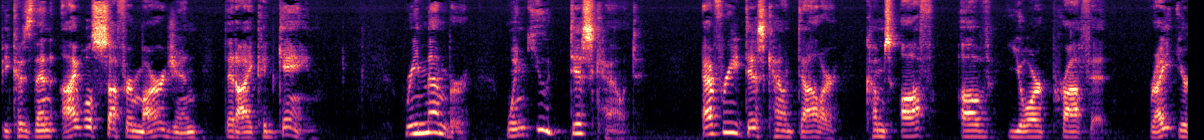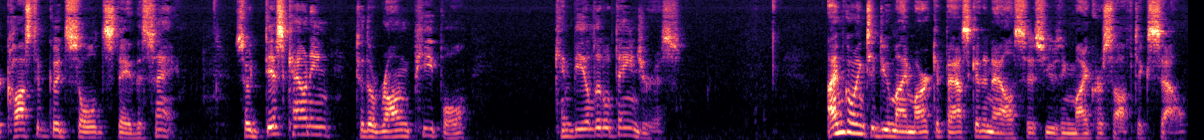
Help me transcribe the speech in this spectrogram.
because then I will suffer margin that I could gain. Remember, when you discount, every discount dollar comes off of your profit, right? Your cost of goods sold stay the same. So discounting to the wrong people can be a little dangerous. I'm going to do my market basket analysis using Microsoft Excel.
